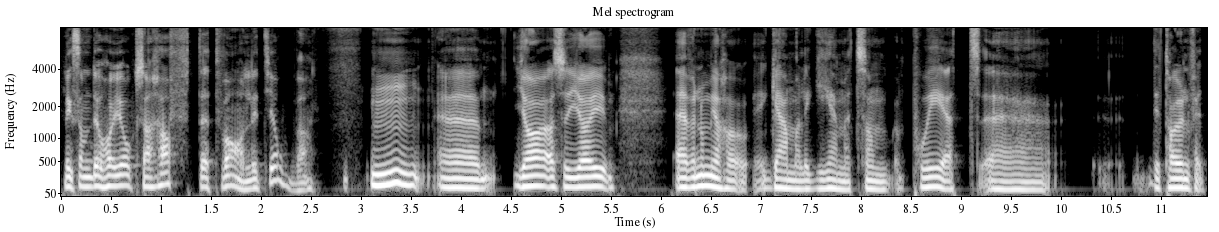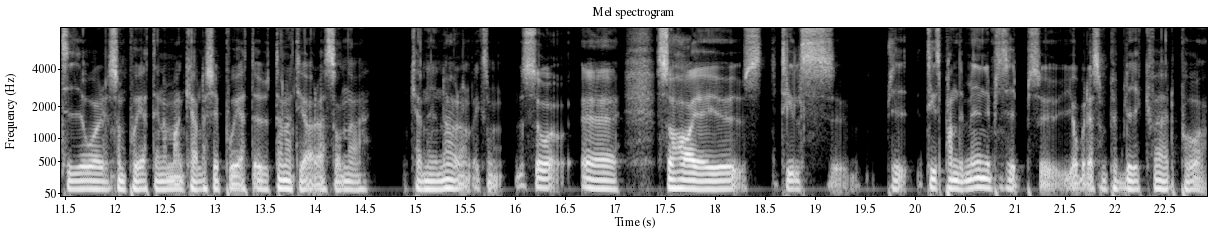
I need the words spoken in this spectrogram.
liksom, du har ju också haft ett vanligt jobb va? Mm, eh, ja, alltså jag är även om jag har gammal i gamet som poet, eh, det tar ungefär tio år som poet innan man kallar sig poet utan att göra sådana kaninöron. Liksom. Så, eh, så har jag ju tills, tills pandemin i princip så jobbade jag som publikvärd på,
